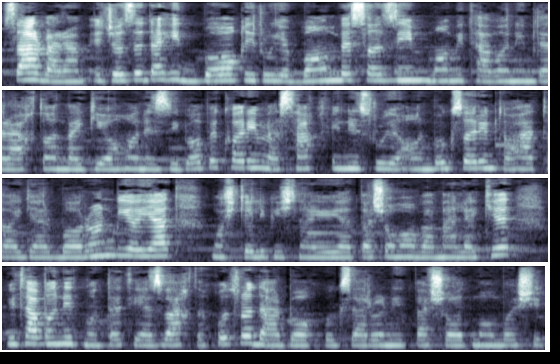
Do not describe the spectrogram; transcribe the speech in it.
سرورم اجازه دهید باقی روی بام بسازیم. ما می توانیم درختان و گیاهان زیبا بکاریم و سقفی نیز روی آن بگذاریم تا حتی اگر باران بیاید مشکلی پیش نیاید و شما و ملکه می توانید مدتی از وقت خود را در باغ بگذرانید و شادمان باشید.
